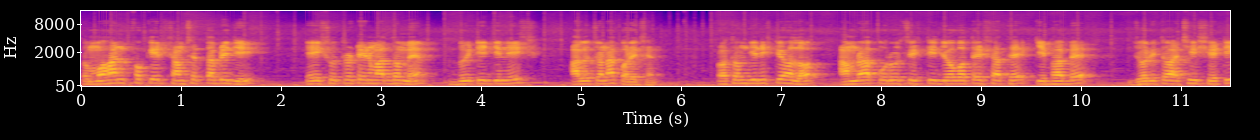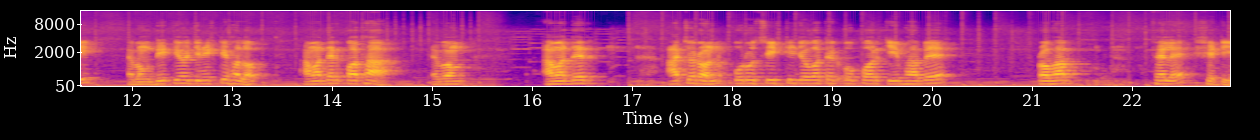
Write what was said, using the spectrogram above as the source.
তো মহান ফকির শামসেদ তাবরিজি এই সূত্রটির মাধ্যমে দুইটি জিনিস আলোচনা করেছেন। প্রথম জিনিসটি হলো, আমরা পুরো সৃষ্টি জগতের সাথে কীভাবে জড়িত আছি সেটি এবং দ্বিতীয় জিনিসটি হলো আমাদের কথা এবং আমাদের আচরণ পুরো সৃষ্টি জগতের উপর কীভাবে প্রভাব ফেলে সেটি।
